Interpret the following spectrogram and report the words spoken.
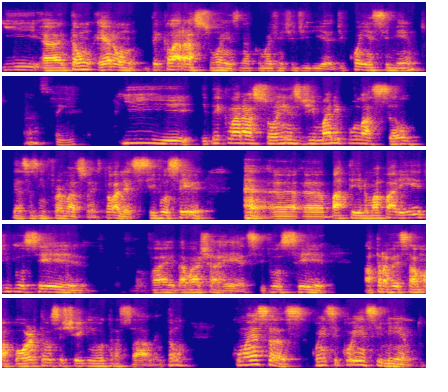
E, uh, então, eram declarações, né, como a gente diria, de conhecimento, né, e, e, declarações de manipulação dessas informações. Então, olha, se você uh, uh, bater numa parede, você vai dar marcha ré. Se você atravessar uma porta, você chega em outra sala. Então, com, essas, com esse conhecimento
